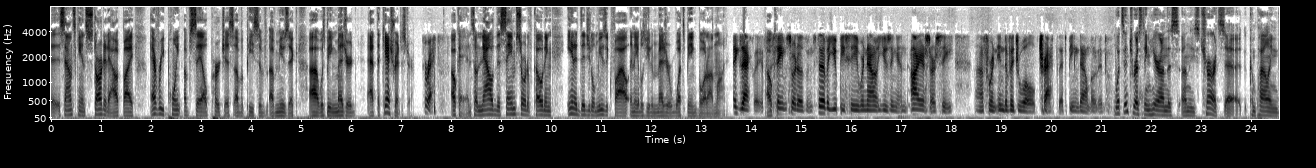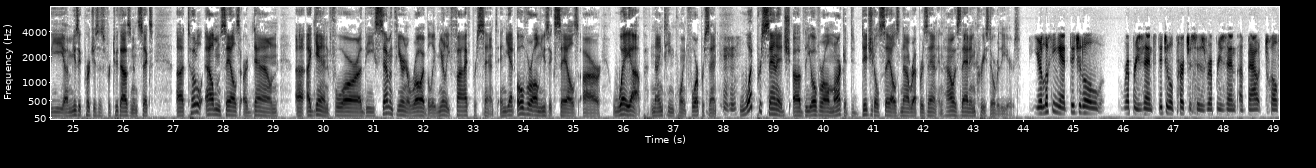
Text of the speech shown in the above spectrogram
Uh, SoundScan started out by every point of sale purchase of a piece of, of music uh, was being measured at the cash register. Correct. Okay, and so now the same sort of coding in a digital music file enables you to measure what's being bought online. Exactly. It's Okay. the same sort of, instead of a UPC, we're now using an ISRC uh, for an individual track that's being downloaded. What's interesting here on this on these charts, uh, compiling the uh, music purchases for 2006, uh, total album sales are down. Uh, again, for the seventh year in a row, I believe, nearly 5%. And yet, overall music sales are way up, 19.4%. percent What percentage of the overall market do digital sales now represent, and how has that increased over the years? You're looking at digital represents, digital purchases represent about 12%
